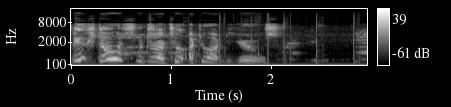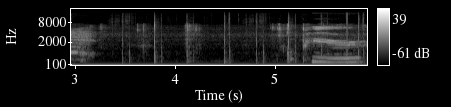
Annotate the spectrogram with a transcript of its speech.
These those switches are too are too hard to use. Let's go up here.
